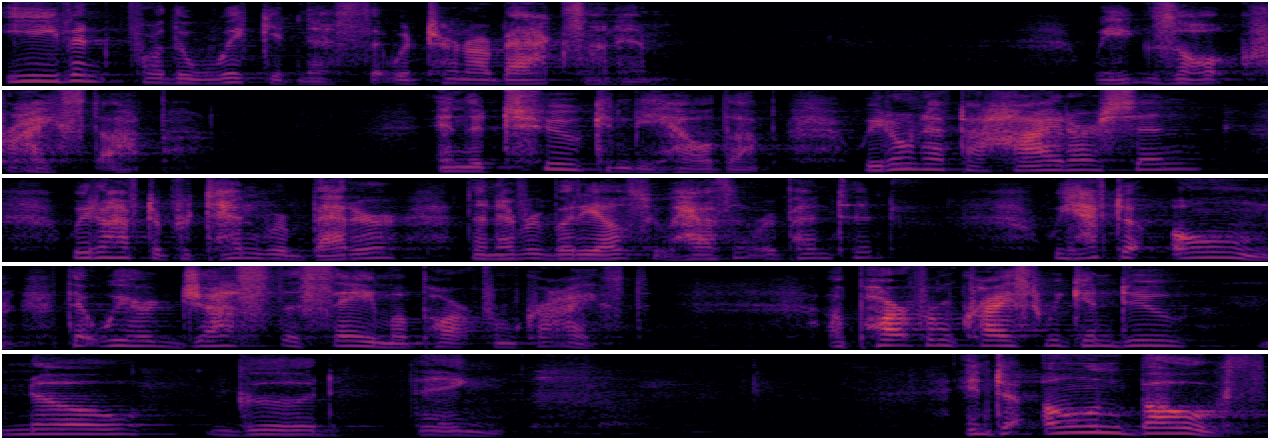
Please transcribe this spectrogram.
even for the wickedness that would turn our backs on him, we exalt Christ up. And the two can be held up. We don't have to hide our sin. We don't have to pretend we're better than everybody else who hasn't repented. We have to own that we are just the same apart from Christ. Apart from Christ, we can do no good thing. And to own both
